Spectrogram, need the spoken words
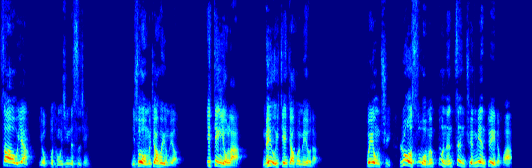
照样有不同心的事情。你说我们教会有没有？一定有啦，没有一间教会没有的，不用去。若是我们不能正确面对的话，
